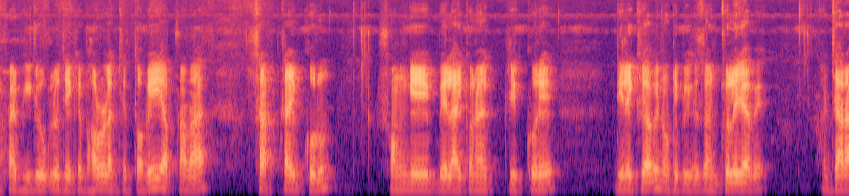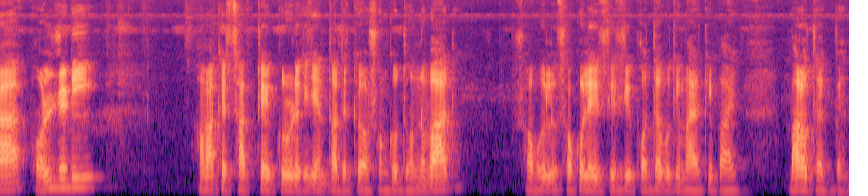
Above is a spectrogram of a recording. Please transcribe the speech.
আপনার ভিডিওগুলো দেখে ভালো লাগছে, তবেই আপনারা সাবস্ক্রাইব করুন। সঙ্গে বেল আইকনে ক্লিক করে দিলে কী হবে? নোটিফিকেশান চলে যাবে। যারা অলরেডি আমাকে সাবস্ক্রাইব করে রেখেছেন, তাদেরকে অসংখ্য ধন্যবাদ। সকলে সকলে শ্রী শ্রী পদ্মাবতী মায়ের কৃপায় ভালো থাকবেন।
